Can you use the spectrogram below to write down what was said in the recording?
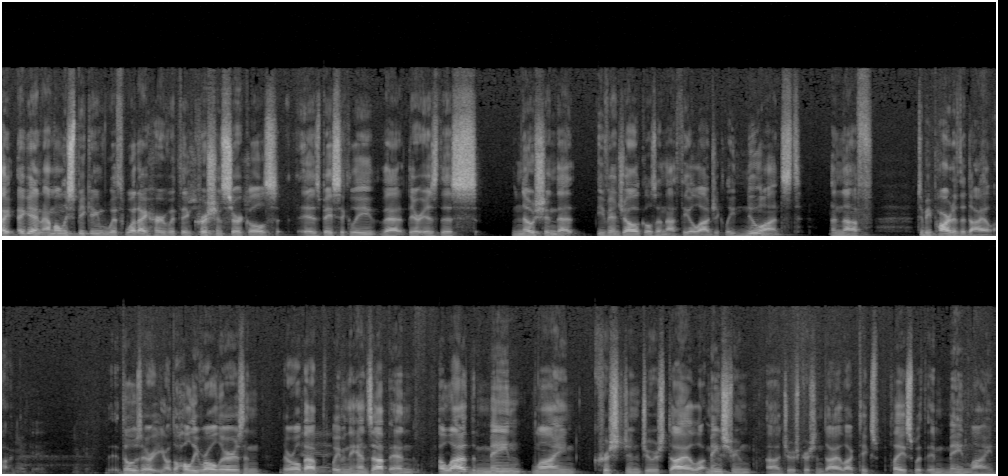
I, again, I'm only speaking with what I heard within sure. Christian circles, is basically that there is this notion that evangelicals are not theologically nuanced enough to be part of the dialogue. Okay. Okay. Those are, you know, the holy rollers, and they're all yeah, about yeah, waving yeah. their hands up. And a lot of the mainline Christian Jewish dialogue, mainstream uh, Jewish Christian dialogue, takes place within mainline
